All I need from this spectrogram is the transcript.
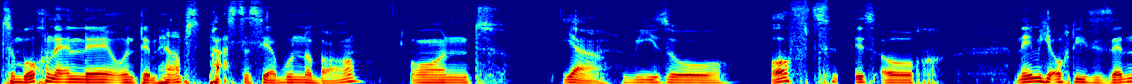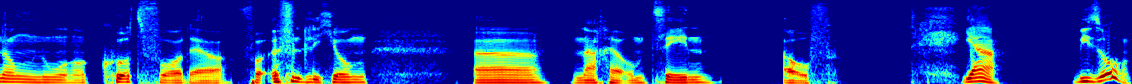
Zum Wochenende und dem Herbst passt es ja wunderbar. Und ja, wie so oft ist auch, nehme ich auch diese Sendung nur kurz vor der Veröffentlichung äh, nachher um 10 auf. Ja, wieso?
